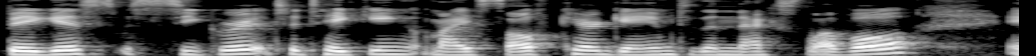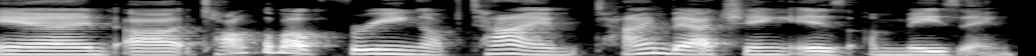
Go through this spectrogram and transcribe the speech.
biggest secret to taking my self care game to the next level. And uh, talk about freeing up time. Time batching is amazing.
